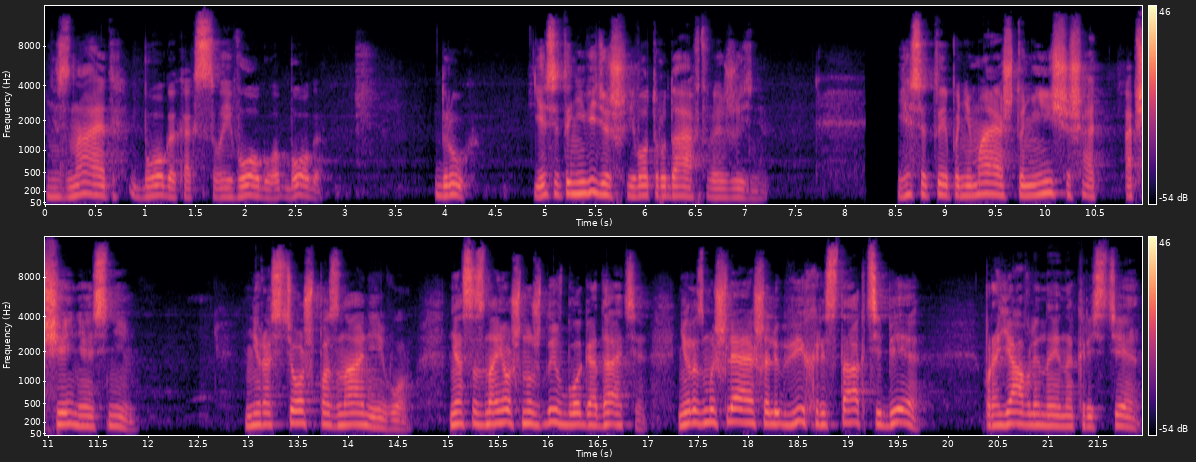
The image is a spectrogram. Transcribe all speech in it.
не знает Бога как своего Бога. Друг, если ты не видишь Его труда в твоей жизни, если ты понимаешь, что не ищешь общения с Ним – не растешь в познании Его, не осознаешь нужды в благодати, не размышляешь о любви Христа к тебе, проявленной на кресте,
